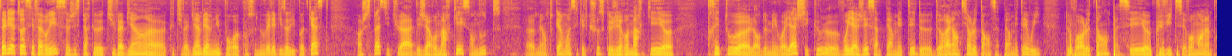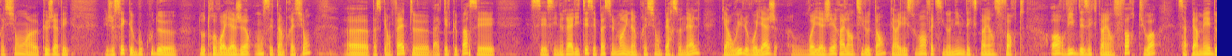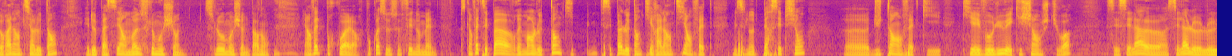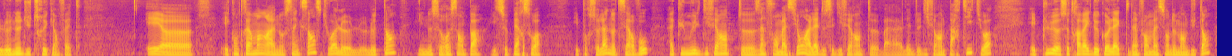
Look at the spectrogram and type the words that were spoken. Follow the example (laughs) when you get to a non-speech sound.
Salut à toi, c'est Fabrice. J'espère que tu vas bien, euh, que tu vas bien. Bienvenue pour, pour ce nouvel épisode du podcast. Alors je sais pas si tu as déjà remarqué, sans doute, euh, mais en tout cas moi c'est quelque chose que j'ai remarqué euh, très tôt lors de mes voyages, c'est que voyager ça me permettait de, de, ralentir le temps, ça permettait oui de voir le temps passer plus vite. C'est vraiment l'impression que j'avais. Et je sais que beaucoup d'autres voyageurs ont cette impression parce qu'en fait, bah, quelque part c'est c'est une réalité, c'est pas seulement une impression personnelle, car oui, le voyage, voyager ralentit le temps, car il est souvent en fait synonyme d'expérience forte. Or, vivre des expériences fortes, tu vois, ça permet de ralentir le temps et de passer en mode slow motion. Slow motion, pardon. Et en fait, pourquoi alors? Pourquoi ce, phénomène? Parce qu'en fait, c'est pas vraiment le temps qui, c'est pas le temps qui ralentit en fait, mais c'est notre perception euh, du temps en fait qui, qui évolue et qui change, tu vois. C'est là, euh, là le, le, nœud du truc en fait. Et, euh, et, contrairement à nos cinq sens, tu vois, le, le, temps, il ne se ressent pas, il se perçoit. Et pour cela, notre cerveau accumule différentes euh, informations à l'aide de ces différentes, bah, à de différentes parties, tu vois. Et plus ce travail de collecte d'informations demande du temps,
